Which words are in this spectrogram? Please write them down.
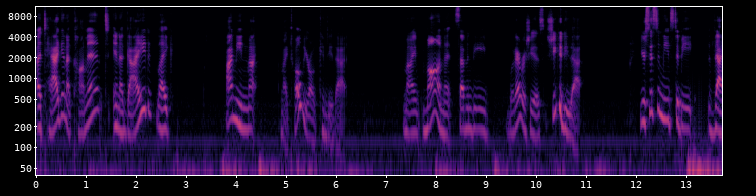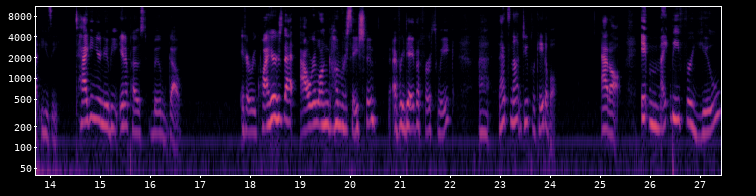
a tag and a comment in a guide? Like, I mean, my my 12 year old can do that. My mom at 70, whatever she is, she could do that. Your system needs to be that easy. Tagging your newbie in a post, boom, go. If it requires that hour long conversation every day the first week, uh, that's not duplicatable at all. It might be for you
